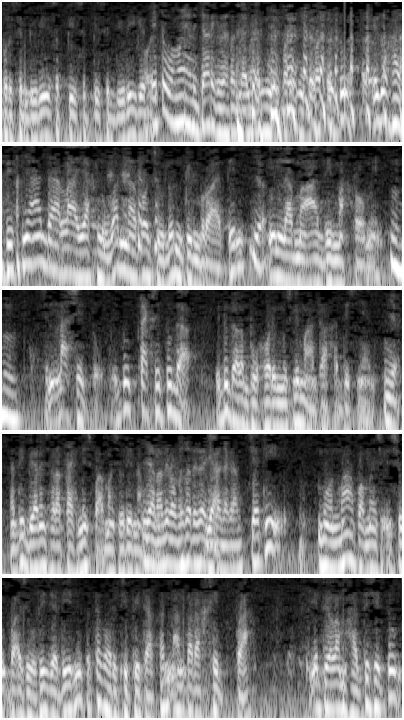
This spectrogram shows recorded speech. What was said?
bersendiri, sepi-sepi sendiri gitu. Oh, itu memang yang dicari kelihatan itu itu hadisnya ada layak luwan narojulun bimroatin ya. illa ma'adhi mahromi. Mhm. -huh. Jelas itu. Itu teks itu dah. Itu dalam Bukhari Muslim ada hadisnya. Ya. Nanti biarin secara teknis Pak Masuri nanti. Ya, nanti Pak Masuri saya ya. tanyakan. Jadi mohon maaf Pak Mas Pak Zuri, jadi ini tetap harus dibedakan antara khidbah ya dalam hadis itu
